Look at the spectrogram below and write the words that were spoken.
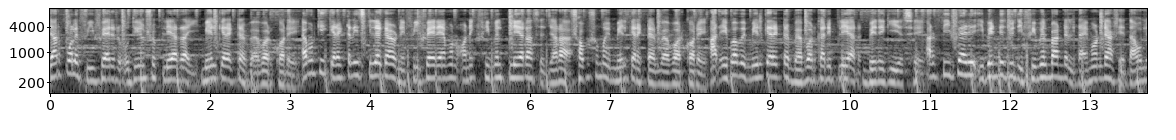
যার ফলে ফ্রি ফায়ারের অধিকাংশ প্লেয়াররাই মেল ক্যারেক্টার ব্যবহার করে। এমনকি ক্যারেক্টার স্কিলের কারণে ফ্রি ফায়ারে এমন অনেক ফিমেল প্লেয়ার আছে যারা সবসময় মেল ক্যারেক্টার ব্যবহার করে। আর এভাবে মেল ক্যারেক্টার ব্যবহারকারী প্লেয়ার বেড়ে গিয়েছে। আর ফ্রি ফায়ারের ইভেন্টে যদি ফিমেল বান্ডেল ডায়মন্ডে আসে, তাহলে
